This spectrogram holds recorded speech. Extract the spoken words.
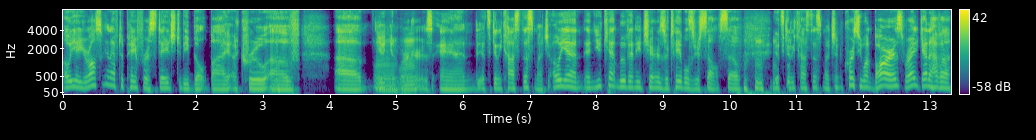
Oh yeah, you're also going to have to pay for a stage to be built by a crew of uh, union mm-hmm. workers, and it's going to cost this much. Oh yeah, and, and, you can't move any chairs or tables yourself, so it's going to cost this much. And of course, you want bars, right? Got to have a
